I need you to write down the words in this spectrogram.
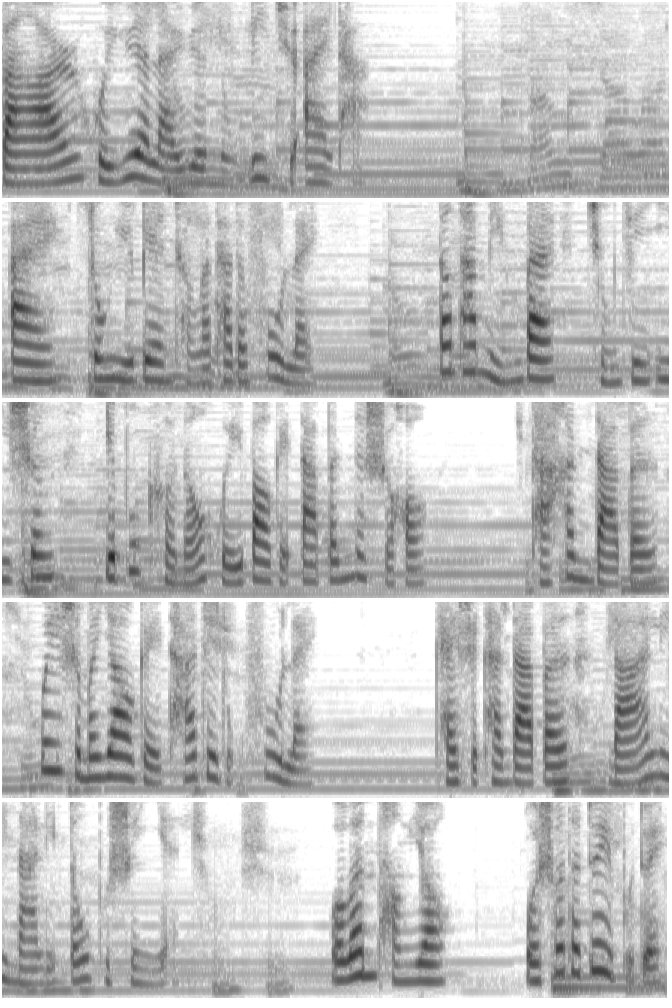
反而会越来越努力去爱他。爱终于变成了他的负累。当他明白穷尽一生也不可能回报给大奔的时候，他恨大奔为什么要给他这种负累，开始看大奔哪里哪里都不顺眼。我问朋友：“我说的对不对？”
